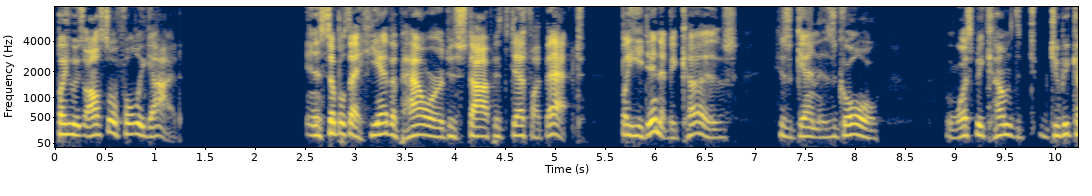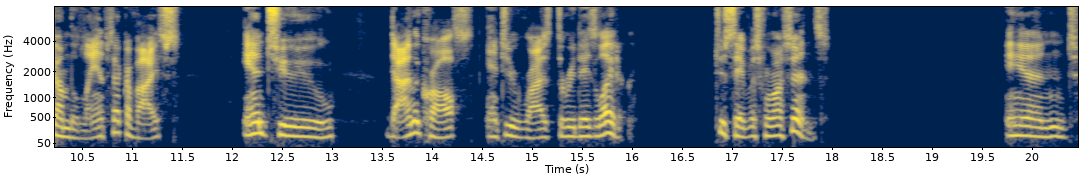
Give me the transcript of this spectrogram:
but he was also fully God. And it's simple as that he had the power to stop his death like that, but he didn't because his again his goal was become the, to become the lamb sacrifice and to die on the cross and to rise three days later to save us from our sins. And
